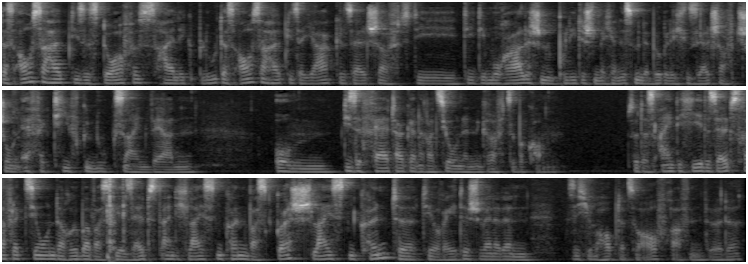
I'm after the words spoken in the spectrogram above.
dass außerhalb dieses Dorfes Heiligblut, dass außerhalb dieser Jagdgesellschaft die, die, die moralischen und politischen Mechanismen der bürgerlichen Gesellschaft schon effektiv genug sein werden, um diese Vätergeneration in den Griff zu bekommen sodass eigentlich jede Selbstreflexion darüber, was wir selbst eigentlich leisten können, was Gösch leisten könnte, theoretisch, wenn er denn sich überhaupt dazu aufraffen würde,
